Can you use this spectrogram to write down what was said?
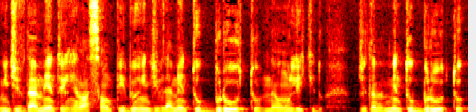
o endividamento em relação ao PIB, o endividamento bruto, não o líquido, o endividamento bruto.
